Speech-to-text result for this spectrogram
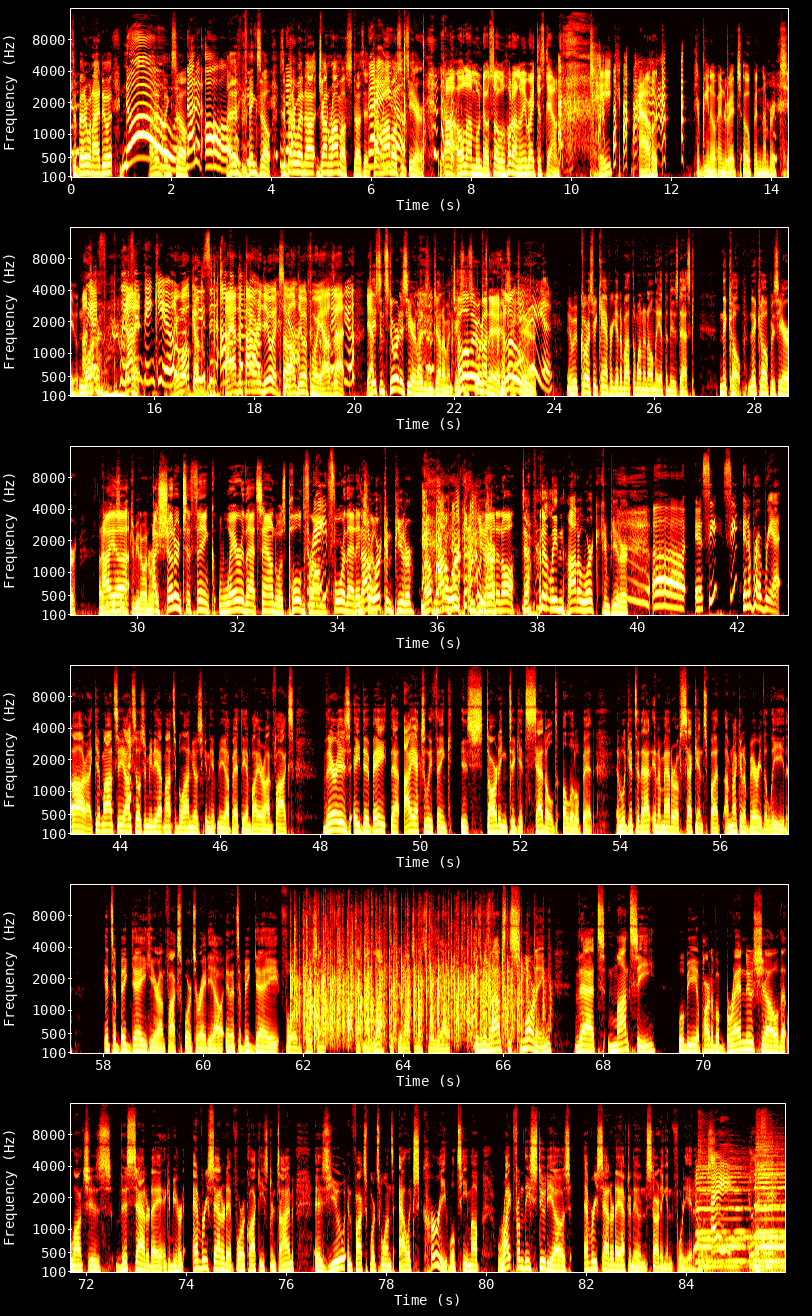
Is it better when I do it? no. I didn't think so. Not at all. I didn't think so. Is it No. better when uh, John Ramos does it? Go John ahead, you Ramos is here. Uh, hola, mundo. So hold on, let me write this down. Take out Covino and Rich open number two. Okay. Please Got and it. thank you. You're welcome. Please and I'll I have the power know. to do it, so Yeah. I'll do it for you. How's Thank that? you. Yep. Jason Stewart is here, ladies and gentlemen. Jason Hello, Stewart's everybody. Hello. chair. Hey. And of course, we can't forget about the one and only at the news desk, Nick Hope. Nick Hope is here I, edition uh, of Covino and Rich. I shuddered to think where that sound was pulled from Right? for that intro. not a work computer. Nope, not a work No, computer. not at all. Definitely not a work computer. Uh, eh, see? See? Inappropriate. All right, get Monse on social media at Monse Bolaños. You can hit me up at Dan Beyer on Fox. There is a debate that I actually think is starting to get settled a little bit. And we'll get to that in a matter of seconds, but I'm not going to bury the lead. It's a big day here on Fox Sports Radio, and it's a big day for the person at my left if you're watching this video. Because it was announced this morning that Monty will be a part of a brand new show that launches this Saturday and can be heard every Saturday at 4 o'clock Eastern Time as you and Fox Sports One's Alex Curry will team up right from these studios every Saturday afternoon starting in 48 hours. I listen.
